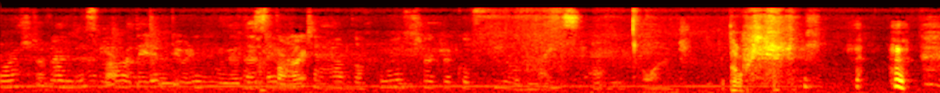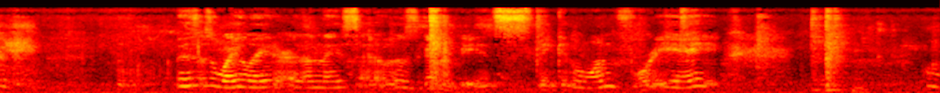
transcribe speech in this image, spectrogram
orange stuff on this part? but They didn't do anything to Because this they part. want to have the whole surgical field nice and Orange. This is way later than they said it was gonna be. It's stinking 148. Oh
